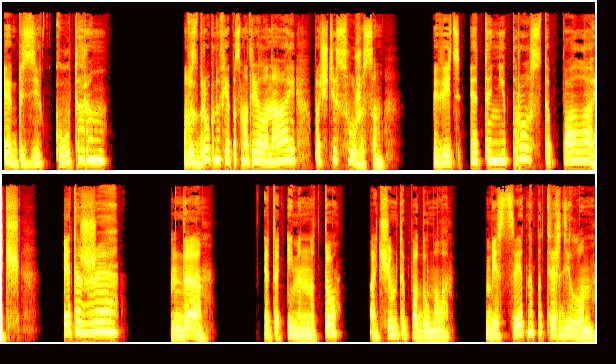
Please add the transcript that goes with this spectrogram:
Экзекутором? Вздрогнув, я посмотрела на Ари почти с ужасом — ведь это не просто палач. Это же... Да, это именно то, о чем ты подумала. Бесцветно подтвердил он.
